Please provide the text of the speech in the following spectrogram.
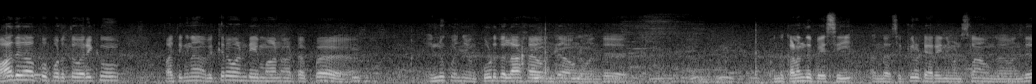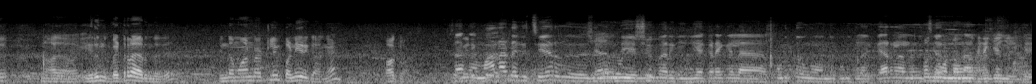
பாதுகாப்பு பொறுத்த வரைக்கும் பார்த்திங்கன்னா விக்கிரவாண்டி மாநாட்டப்போ இன்னும் கொஞ்சம் கூடுதலாக வந்து அவங்க வந்து வந்து கலந்து பேசி அந்த செக்யூரிட்டி அரேஞ்ச்மெண்ட்ஸ்லாம் அவங்க வந்து இருந்து பெட்டராக இருந்தது. இந்த மாநாட்டிலையும் பண்ணியிருக்காங்க. பார்க்கலாம். சார் மாநாட்டுக்கு சேர் வந்து இஷ்யூமாக இருக்கீங்க. கிடைக்கல கொடுத்தவங்க வந்து கொடுக்கல. கேரளாலேருந்து ஒப்பந்தம் ஒன்றும் கிடைக்கலன்னு சொல்லிட்டு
